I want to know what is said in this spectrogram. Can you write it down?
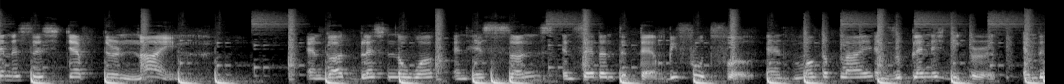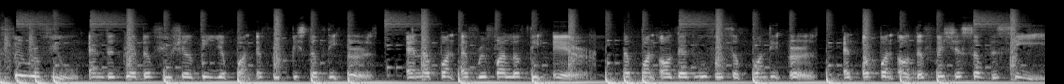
Genesis chapter 9. And God blessed Noah and his sons and said unto them, Be fruitful and multiply and replenish the earth. And the fear of you and the dread of you shall be upon every beast of the earth, and upon every fowl of the air, upon all that moveth upon the earth, and upon all the fishes of the sea.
